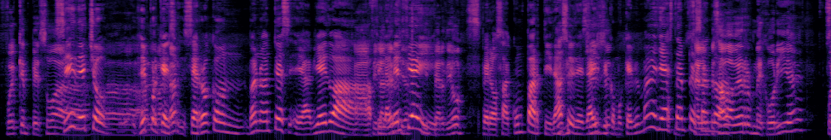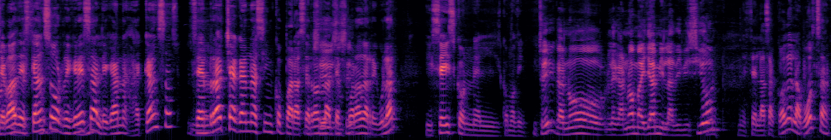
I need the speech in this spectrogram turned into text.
fue que empezó a. Sí, de hecho, a- sí, porque levantar. cerró con, bueno, antes eh, había ido a, A a Filadelfia y, perdió. pero sacó un partidazo y desde ahí como que ah, ya está Se le empezando empezaba a- a ver mejoría. Se va a descanso, regresa, le gana a Kansas, se enracha, gana 5 para cerrar Sí, la sí, sí. temporada regular y 6 con el comodín. Sí, ganó, le ganó a Miami la división. Se la sacó de la bolsa.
